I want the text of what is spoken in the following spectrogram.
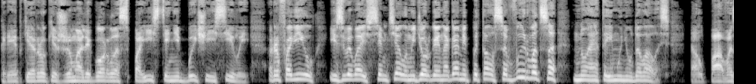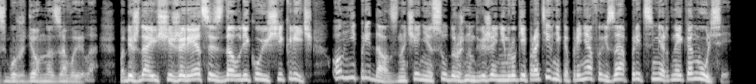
Крепкие руки сжимали горло с поистине бычьей силой. Рафавил, извиваясь всем телом и дергая ногами, пытался вырваться, но это ему не удавалось. Толпа возбужденно завыла. Побеждающий жрец издал ликующий клич. Он не придал значения судорожным движениям руки противника, приняв их за предсмертные конвульсии.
